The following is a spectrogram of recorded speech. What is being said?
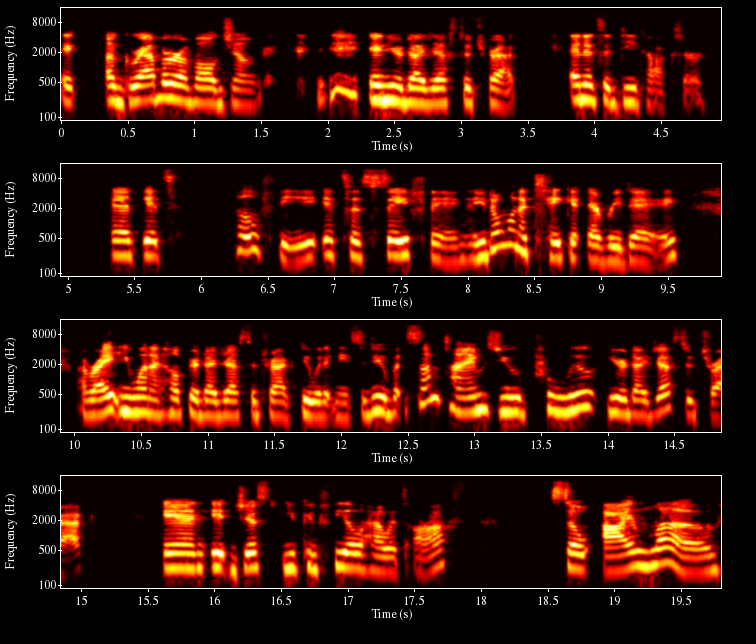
a, a grabber of all junk in your digestive tract, and it's a detoxer, and it's healthy. It's a safe thing. You don't want to take it every day. All right. You want to help your digestive tract do what it needs to do. But sometimes you pollute your digestive tract and it just, you can feel how it's off. So I love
